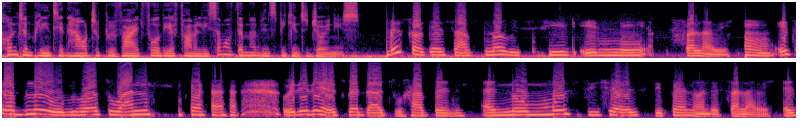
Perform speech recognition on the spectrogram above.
contemplating how to provide for their family. Some of them have been speaking to join us. This August, I've not received any salary. Hmm. It's a blow because one we didn't expect that to happen. And no, most teachers depend on the salary. A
